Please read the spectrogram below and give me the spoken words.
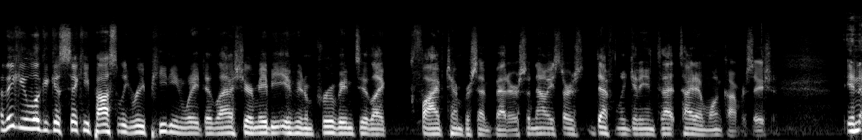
I think you look at Gesicki possibly repeating what he did last year, maybe even improving to like five, 10% better. So now he starts definitely getting into that tight end one conversation. In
